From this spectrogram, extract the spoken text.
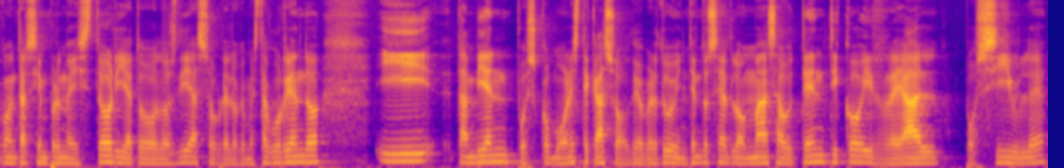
contar siempre una historia todos los días sobre lo que me está ocurriendo y también, pues como en este caso de Overdue, intento ser lo más auténtico y real posible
